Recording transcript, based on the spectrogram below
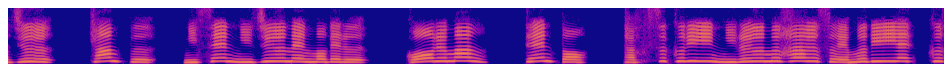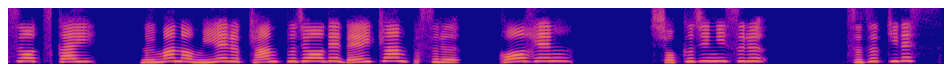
10、キャンプ、2020年モデル、コールマン、テント、タフスクリーン2ルームハウス MDX を使い、沼の見えるキャンプ場でデイキャンプする、後編。食事にする。続きです。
